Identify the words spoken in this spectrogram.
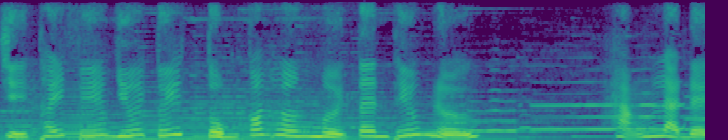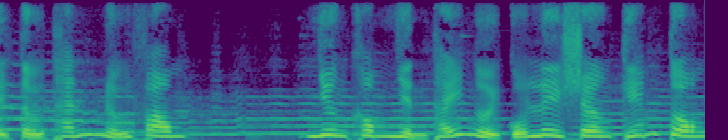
Chỉ thấy phía dưới tuyết tùng có hơn 10 tên thiếu nữ. Hẳn là đệ tử Thánh Nữ Phong. Nhưng không nhìn thấy người của Ly Sơn Kiếm Tôn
